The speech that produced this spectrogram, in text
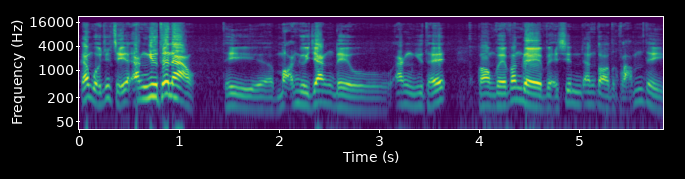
cán bộ chiến sĩ ăn như thế nào thì ờ, mọi người dân đều ăn như thế. Còn về vấn đề vệ sinh an toàn thực phẩm thì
